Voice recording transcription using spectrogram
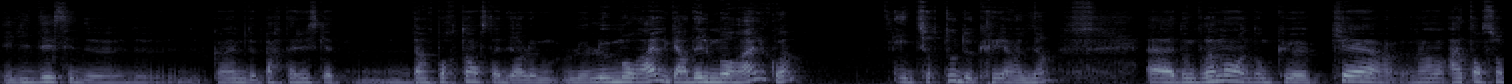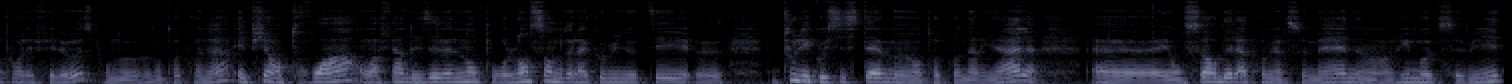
Et l'idée, c'est de, de, quand même de partager ce qui est d'important, c'est-à-dire le, le, moral, garder le moral, quoi. Et surtout de créer un lien. donc vraiment, donc care, vraiment attention pour les fellows, pour nos entrepreneurs. Et puis en trois, on va faire des événements pour l'ensemble de la communauté, tout l'écosystème entrepreneurial, euh, et on sort dès la première semaine un remote summit,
